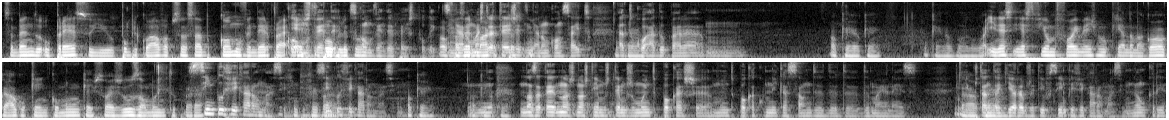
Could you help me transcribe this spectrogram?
sabendo o preço e o público-alvo, a pessoa sabe como vender para como este vender, público. Como vender para este público. Ou desenhar fazer uma estratégia, desenhar um conceito okay. adequado para. Hum... Ok, ok. Ok, não vou, não vou. E nesse, neste filme foi mesmo criando uma goga, algo que é em comum, que as pessoas usam muito para. Simplificar ao máximo. Simplificar, Simplificar ao máximo. Ok. Okay, okay. Nós até nós, nós temos, temos muito, poucas, eh, muito pouca comunicação de, de, de, de maionese. E, ah, portanto, okay. aqui era o objetivo simplificar ao máximo. Não querer,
